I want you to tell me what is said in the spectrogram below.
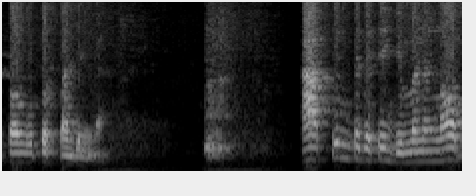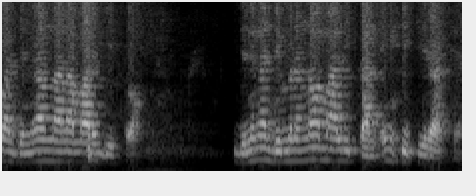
atau ngutus panjenengan. Akim tegese jumenengno panjenengan nana maring kita. Jenengan jumenengno malikan ing siji raja.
